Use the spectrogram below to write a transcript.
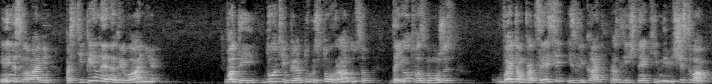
Иными словами, постепенное нагревание воды до температуры 100 градусов дает возможность в этом процессе извлекать различные активные вещества.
